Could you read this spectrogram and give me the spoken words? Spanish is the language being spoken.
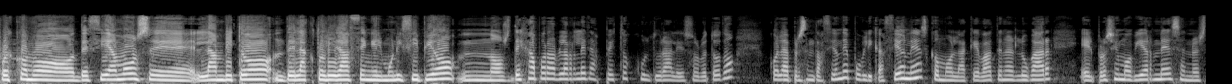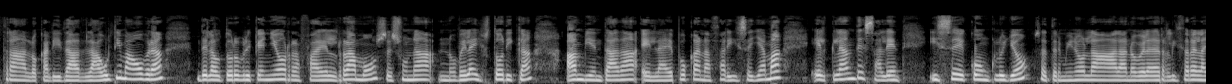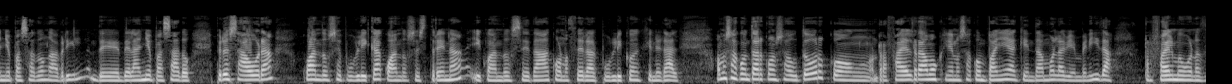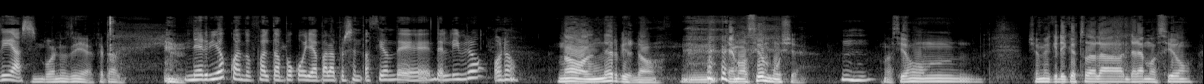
Pues como decíamos, eh, el ámbito de la actualidad en el municipio nos deja por hablarle de aspectos culturales, sobre todo con la presentación de publicaciones como la que va a tener lugar el próximo viernes en nuestra localidad. La última obra del autor briqueño Rafael Ramos es una novela histórica ambientada en la época nazarí. Se llama El clan de Salén y se concluyó, se terminó la, novela de realizar el año pasado, en abril del año pasado. Pero es ahora cuando se publica, cuando se estrena y cuando se da a conocer al público en general. Vamos a contar con su autor, con Rafael Ramos, que ya nos acompaña y a quien damos la bienvenida. Rafael, muy buenos días. Buenos días, ¿qué tal? ¿Nervios cuando falta poco ya para la presentación del libro o no? No, nervios no. Mm, emoción mucha. Emoción. Yo me creí que esto de la, de la emoción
